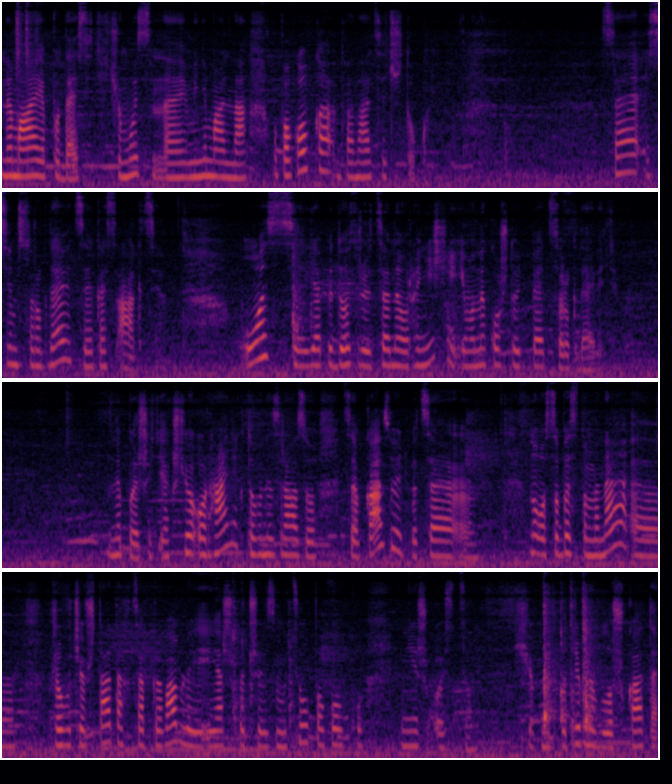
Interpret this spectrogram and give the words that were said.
немає по 10. Чомусь е, мінімальна упаковка 12 штук. Це 7,49, це якась акція. Ось я підозрюю, це не органічні і вони коштують 5,49. Не пишуть. Якщо органік, то вони зразу це вказують, бо це е, ну, особисто мене, е, живучи в Штатах, це приваблює, і я швидше візьму цю упаковку, ніж ось цю. Щоб не потрібно було шукати,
